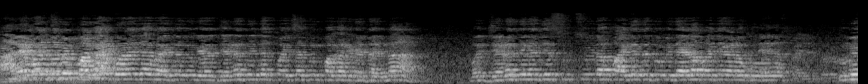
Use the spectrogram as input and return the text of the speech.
अरे पण तुम्ही पगार कोणाच्या माहिती जनतेच्याच पैशातून पगार घेताय ना. मग जनतेला जे सुखसुविधा पाहिजे ते तुम्ही द्यायला पाहिजे का नको? द्यायलाच पाहिजे, बरोबर. तुम्ही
